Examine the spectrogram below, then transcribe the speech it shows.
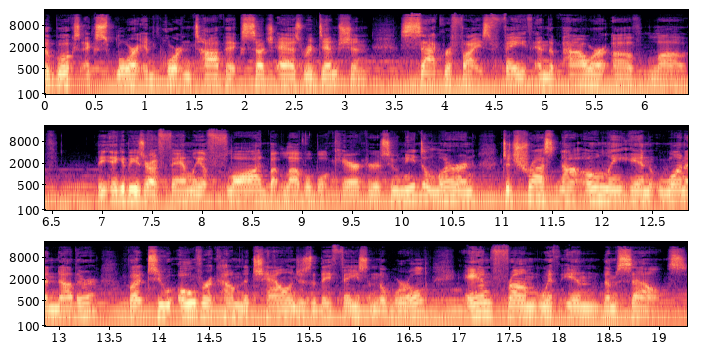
The books explore important topics such as redemption, sacrifice, faith, and the power of love. The Igibys are a family of flawed but lovable characters who need to learn to trust not only in one another, but to overcome the challenges that they face in the world and from within themselves.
